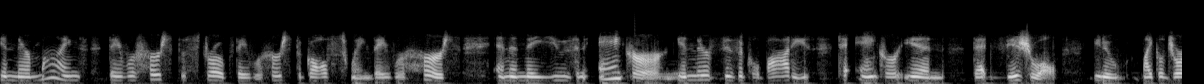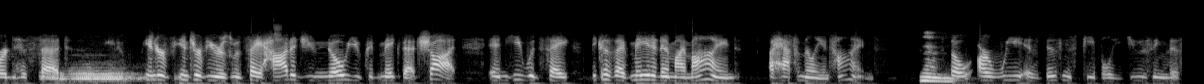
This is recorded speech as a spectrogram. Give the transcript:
in their minds, they rehearse the stroke, they rehearse the golf swing, they rehearse, and then they use an anchor in their physical bodies to anchor in that visual. You know, Michael Jordan has said, you know, inter- interviewers would say, How did you know you could make that shot? And he would say, Because I've made it in my mind a half a million times. Mm-hmm. So, are we as business people using this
